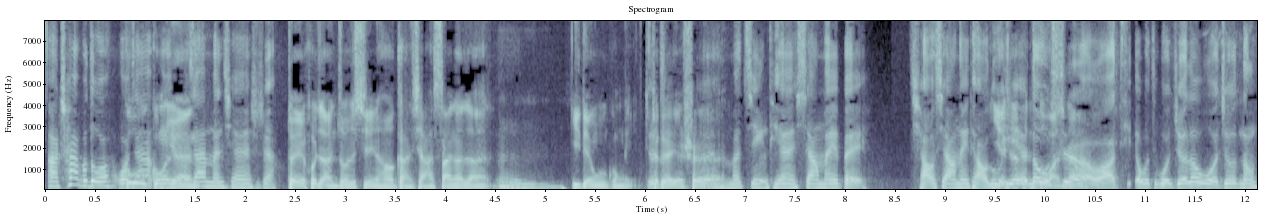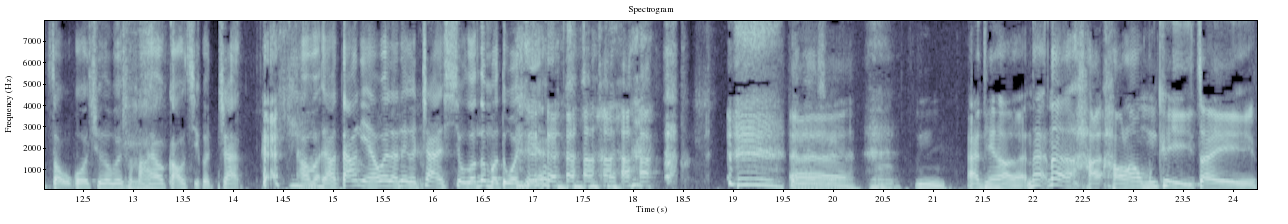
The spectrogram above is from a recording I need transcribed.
啊，差不多。购物公园，我家门前也是这样。对，会展中心，然后赶下三个站，嗯，一点五公里，这个也是。什么景田、香梅北。侨乡那条路也都是哇，我我觉得我就能走过去了，为什么还要搞几个站？然后然后当年为了那个站修了那么多年，真的是，嗯嗯，还挺好的。那那好好了，我们可以再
